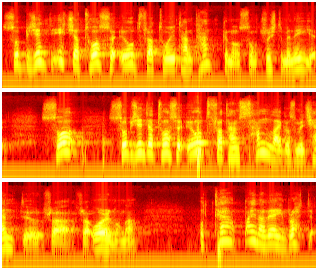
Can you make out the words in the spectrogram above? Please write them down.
så begynte jeg ikke å ta seg ut fra den tanken som trøste meg nye. Så, så begynte jeg å ta seg ut fra den sannleggen som jeg kjente fra, fra årene. Og ta beina veien brøtte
